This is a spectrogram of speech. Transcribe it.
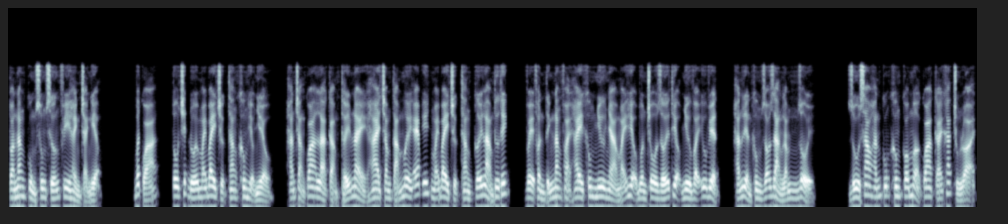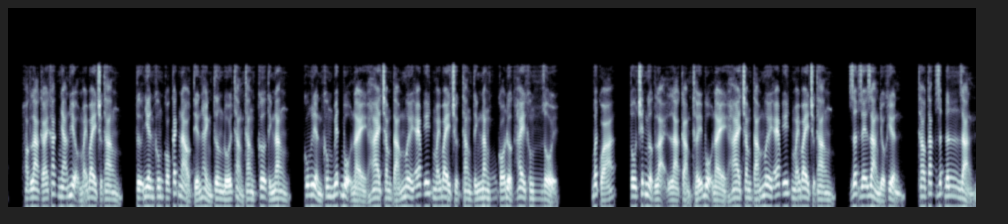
toàn năng cùng sung sướng phi hành trải nghiệm. Bất quá, tô chết đối máy bay trực thăng không hiểu nhiều hắn chẳng qua là cảm thấy này 280 fx máy bay trực thăng cưới làm thư thích, về phần tính năng phải hay không như nhà máy hiệu buôn châu giới thiệu như vậy ưu việt, hắn liền không rõ ràng lắm rồi. Dù sao hắn cũng không có mở qua cái khác chủng loại, hoặc là cái khác nhãn hiệu máy bay trực thăng, tự nhiên không có cách nào tiến hành tương đối thẳng thăng cơ tính năng, cũng liền không biết bộ này 280 fx máy bay trực thăng tính năng có được hay không rồi. Bất quá, tô chết ngược lại là cảm thấy bộ này 280 fx máy bay trực thăng rất dễ dàng điều khiển, thao tác rất đơn giản,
